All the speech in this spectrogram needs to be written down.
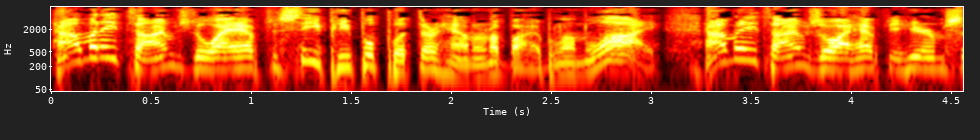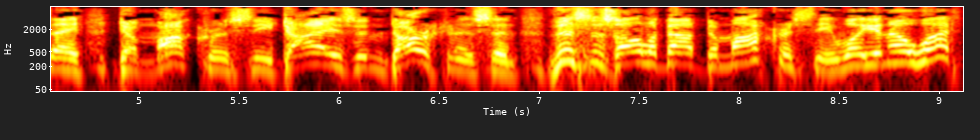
How many times do I have to see people put their hand on a Bible and lie? How many times do I have to hear them say, democracy dies in darkness and this is all about democracy? Well, you know what?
